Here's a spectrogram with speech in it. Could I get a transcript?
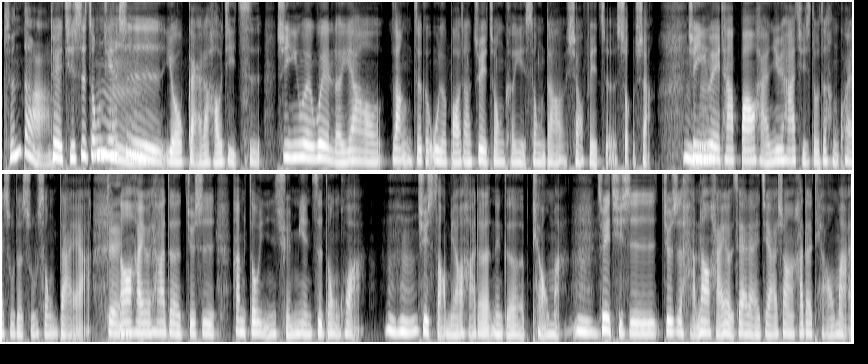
真的啊，对，其实中间是有改了好几次，是因为为了要让这个物流包装最终可以送到消费者手上，嗯，是因为它包含，因为它其实都是很快速的输送带啊，对，然后还有它的就是他们都已经全面自动化嗯哼。去扫描它的那个条码，嗯。所以其实就是还然后还有再来加上它的条码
